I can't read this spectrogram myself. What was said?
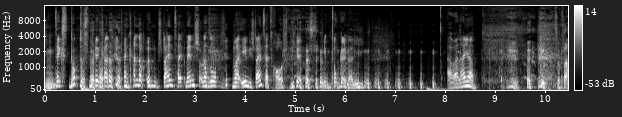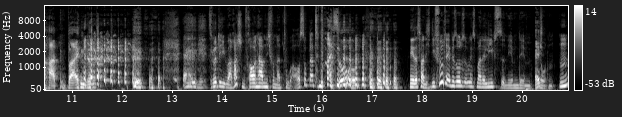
den sechsten Doktor spielen kann, dann kann doch irgendein Steinzeitmensch oder so mal eben die Steinzeitfrau spielen, die im Dunkeln da liegen. Aber naja, So verharten Beinen. Ne? es wird dich überraschen, Frauen haben nicht von Natur aus so glatte Beine. So. Nee, das fand ich. Die vierte Episode ist übrigens meine liebste neben dem Echt? Piloten. Hm?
